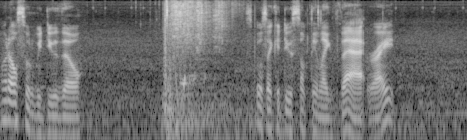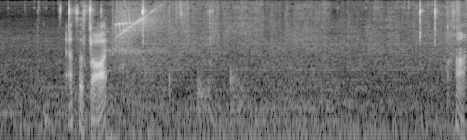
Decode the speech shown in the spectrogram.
What else would we do, though? Suppose I could do something like that, right? That's a thought. Huh.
